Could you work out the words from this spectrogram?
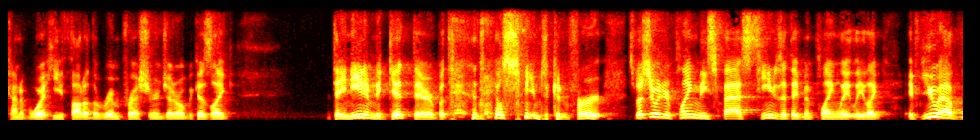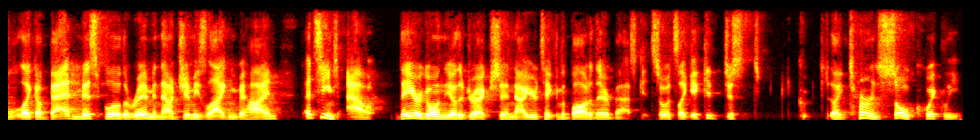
kind of what he thought of the rim pressure in general, because like they need him to get there, but they also need him to convert, especially when you're playing these fast teams that they've been playing lately. Like if you have like a bad miss below the rim and now Jimmy's lagging behind, that team's out. They are going the other direction. Now you're taking the ball to their basket. So it's like it could just like turn so quickly.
